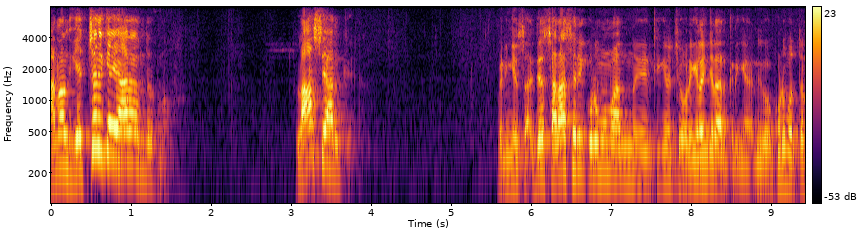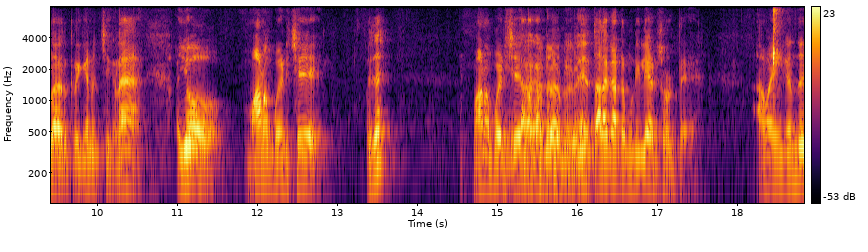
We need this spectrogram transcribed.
ஆனால் எச்சரிக்கை யாராக இருந்திருக்கணும்? லாஸ் யாருக்கு? இப்போ நீங்கள் ச இதே சராசரி குடும்பமாக இருக்கீங்கன்னு வச்சு ஒரு இளைஞராக இருக்கிறீங்க நீங்கள் குடும்பத்தில் இருக்கிறீங்கன்னு வச்சுங்களேன் ஐயோ மானம் போயிடுச்சு. இது? மானம் போயிடுச்சு காட்ட வந்து. வெளியே தலை காட்ட முடியலையான்னு சொல்லிட்டு அவன் இங்கேருந்து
